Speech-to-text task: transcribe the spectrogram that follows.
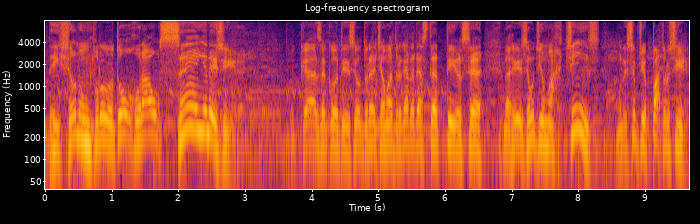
deixando um produtor rural sem energia. Caso aconteceu durante a madrugada desta terça, na região de Martins, município de Patrocínio.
